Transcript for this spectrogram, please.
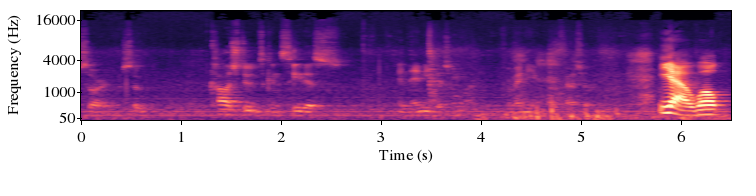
sort of, so college students can see this in any discipline from any professor? Yeah, well,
